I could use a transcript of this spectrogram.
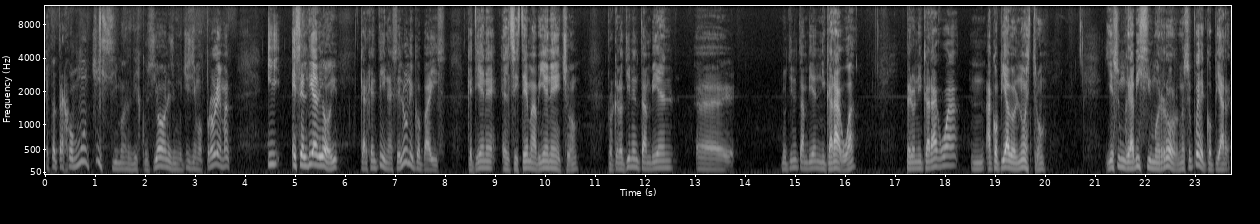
esto trajo muchísimas discusiones y muchísimos problemas y es el día de hoy que Argentina es el único país que tiene el sistema bien hecho, porque lo tienen también, eh, lo tiene también Nicaragua, pero Nicaragua mm, ha copiado el nuestro y es un gravísimo error. No se puede copiar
